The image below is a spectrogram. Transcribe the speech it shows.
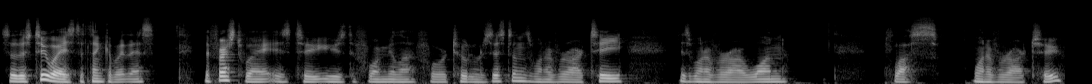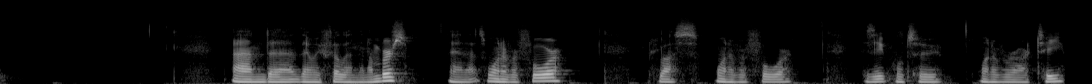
So there's two ways to think about this. The first way is to use the formula for total resistance, 1 over RT, is 1 over r1 plus 1 over r2. And uh, then we fill in the numbers. And that's 1 over 4 plus 1 over 4 is equal to 1 over rt.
